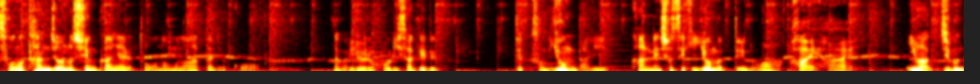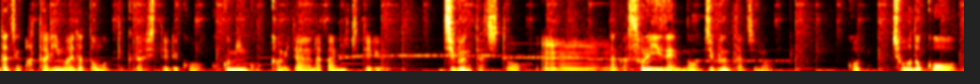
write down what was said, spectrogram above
その誕生の瞬間にある遠の物語をこう、なんかいろいろ掘り下げるっていうか、その読んだり、関連書籍読むっていうのは、はいはい。今自分たちが当たり前だと思って暮らしてる、こう、国民国家みたいな中に生きてる自分たちと、うん。なんかそれ以前の自分たちの、こう、ちょうどこう、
